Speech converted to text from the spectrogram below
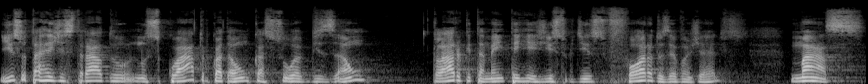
Isso está registrado nos quatro, cada um com a sua visão. Claro que também tem registro disso fora dos evangelhos. Mas,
